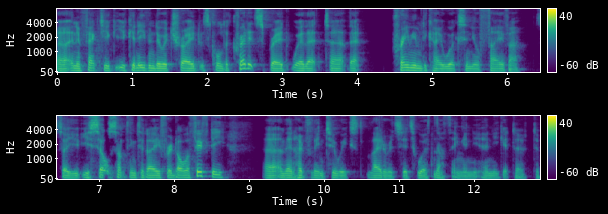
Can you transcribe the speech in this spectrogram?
Uh, and in fact, you, you can even do a trade. It's called a credit spread, where that uh, that premium decay works in your favor. So you, you sell something today for a dollar fifty, uh, and then hopefully in two weeks later, it's it's worth nothing, and you, and you get to, to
